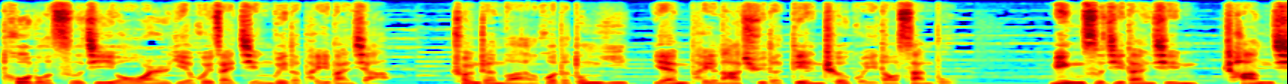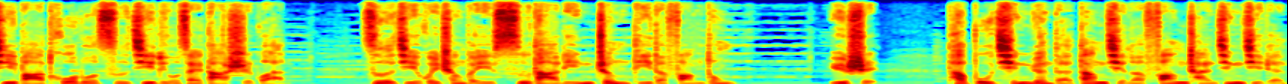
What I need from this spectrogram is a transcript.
托洛茨基偶尔也会在警卫的陪伴下，穿着暖和的冬衣沿佩拉区的电车轨道散步。明斯基担心长期把托洛茨基留在大使馆，自己会成为斯大林政敌的房东。于是，他不情愿地当起了房产经纪人，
